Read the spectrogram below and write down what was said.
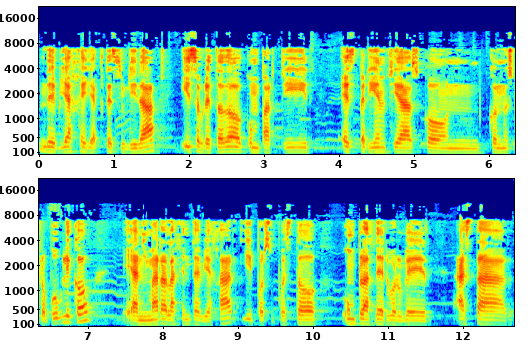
de viaje y accesibilidad y sobre todo compartir experiencias con, con nuestro público, eh, animar a la gente a viajar y por supuesto un placer volver a estar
